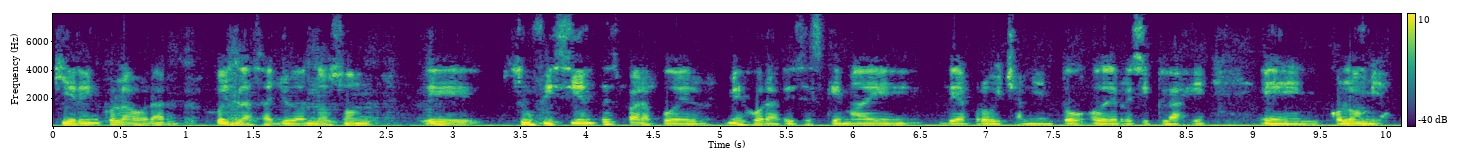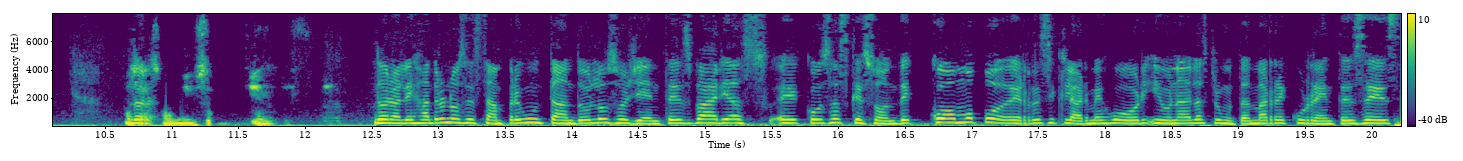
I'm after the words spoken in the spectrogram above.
quieren colaborar, pues las ayudas no son eh, suficientes para poder mejorar ese esquema de, de, aprovechamiento o de reciclaje en Colombia. O sea, son insuficientes. Don Alejandro, nos están preguntando los oyentes varias eh, cosas que son de cómo poder reciclar mejor y una de las preguntas más recurrentes es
